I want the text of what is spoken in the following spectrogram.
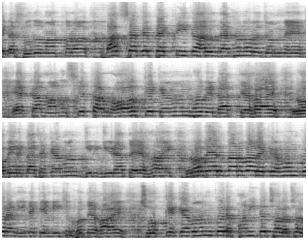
এটা শুধুমাত্র বাচ্চাকে প্র্যাকটিক্যাল দেখানোর জন্য। একটা মানুষকে তার রবকে কেমন ভাবে ডাকতে হয়, রবের কাছে কেমন গিরগিড়াতে হয়, রবের দরবারে কেমন করে নিজেকে নিচু হতে হয়, চোখকে কেমন করে পানিতে ছল ছল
